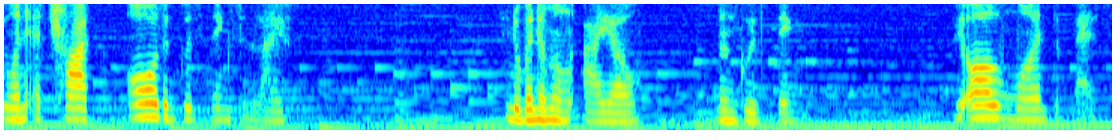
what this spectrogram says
You want to attract all the good things in life. Sino ba namang ayaw ng good things? We all want the best.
